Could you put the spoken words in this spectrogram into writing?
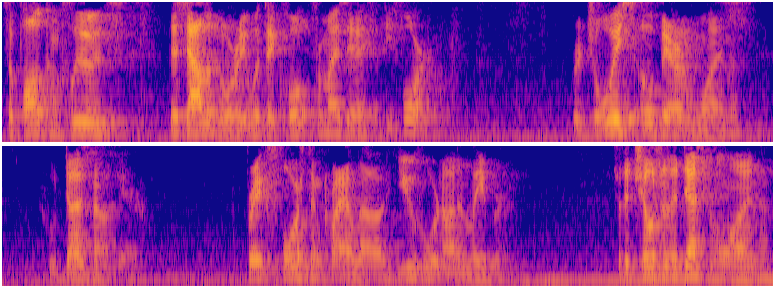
So Paul concludes this allegory with a quote from Isaiah 54 Rejoice, O barren one who does not bear. Break forth and cry aloud, you who are not in labor. For the children of the desolate one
